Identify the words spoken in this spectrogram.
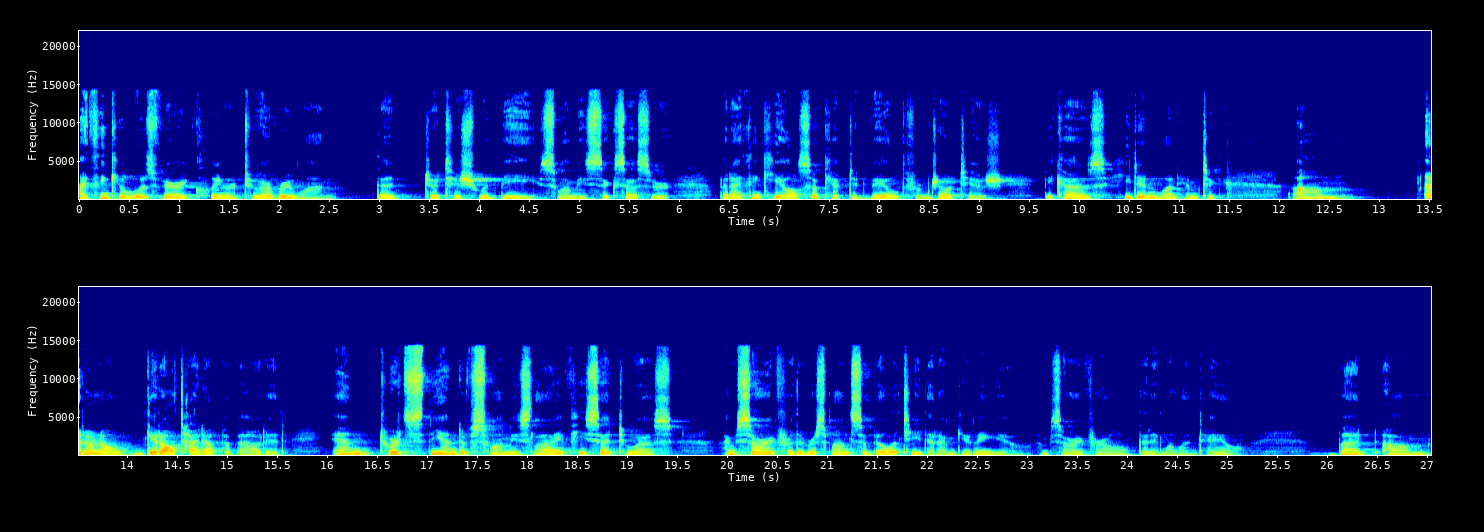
I think it was very clear to everyone that Jyotish would be Swami's successor, but I think he also kept it veiled from Jyotish because he didn't want him to, um, I don't know, get all tied up about it. And towards the end of Swami's life, he said to us, I'm sorry for the responsibility that I'm giving you. I'm sorry for all that it will entail. But um,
